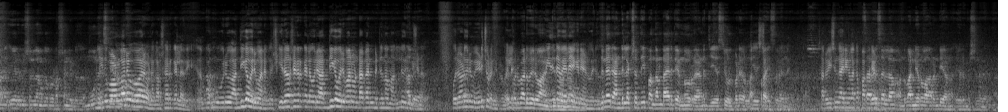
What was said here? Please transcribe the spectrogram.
ആണ് ഈ ഒരു മിഷനിൽ നമുക്ക് പ്രൊഡക്ഷൻ കിട്ടുന്നത്. മൂന്ന് ഇത് വളരെ ഉപകാരമാണ് കർഷകർക്കല്ലേ നമുക്ക് ഒരു അധിക വരുമാനം ക്ഷീരകർഷകർക്കല്ല ഒരു അധിക വരുമാനം ഉണ്ടാക്കാൻ പറ്റുന്ന നല്ലൊരു മിഷനാണ് ഒരുപാട് പേര് മേടിച്ചു തുടങ്ങിയിട്ടുണ്ട് അല്ലേ? ഒരുപാട് പേര് വാങ്ങി ഇതിന്റെ വില എങ്ങനെയാണ് വരുന്നത്? ഇതിന്റെ രണ്ട് ലക്ഷത്തി പന്ത്രണ്ടായിരത്തി എണ്ണൂറ് രൂപയാണ് ജി എസ് ടി ഉൾപ്പെടെയുള്ള പ്രൈസ് വരുന്നത്. സർവീസും കാര്യങ്ങളൊക്കെ സർവീസ് എല്ലാം ഉണ്ട്. വൺ ഇയർ വാറണ്ടിയാണ് ഈ ഒരു മിഷന് വരുന്നത്.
